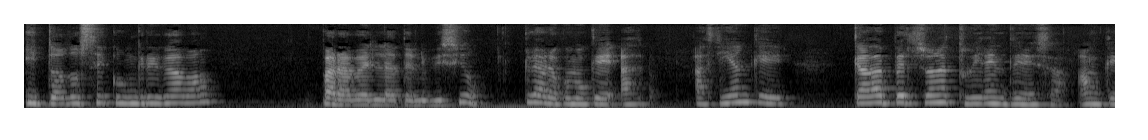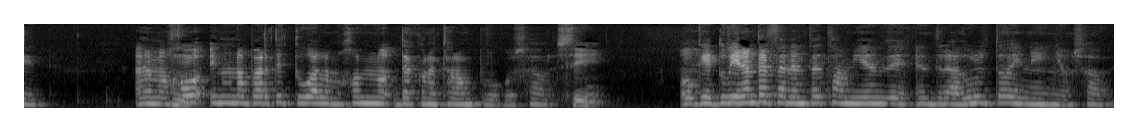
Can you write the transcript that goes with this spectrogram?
y todos se congregaban para ver la televisión. Claro, como que ha- hacían que cada persona estuviera interesada, aunque a lo mejor en una parte tú a lo mejor no desconectaras un poco, ¿sabes? Sí, O que tuvieran referentes también de entre adultos y niños, ¿sabes?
